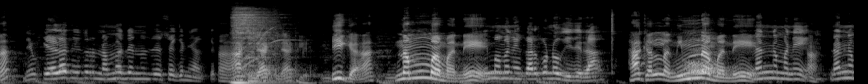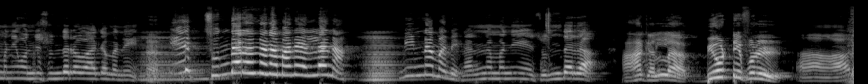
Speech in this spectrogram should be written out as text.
ಹಾ? ನೀವು ಕೇಳದಿದ್ರು ನಮ್ಮ ಜನದ ಸೆಗಣಿ ಆಗ್ತದೆ. ಹಾ, ಹಾಕ್ಲಿ ಹಾಕ್ಲಿ ಹಾಕ್ಲಿ ಈಗ ನಮ್ಮ ಮನೆ ನಿಮ್ಮ ಮನೆ ಕರ್ಕೊಂಡು ಹೋಗಿದ್ದೀರಾ? ಹಾಗಲ್ಲ ನಿನ್ನ ಮನೆ ನನ್ನ ಮನೆ ನನ್ನ ಮನೆ ಒಂದು ಸುಂದರವಾದ ಮನೆ. ಏ, ನನ್ನ ಮನೆ ಅಲ್ಲನ? ನಿನ್ನ ಮನೆ. ನನ್ನ ಮನೆ ಸುಂದರ. ಹಾಗಲ್ಲ ಬ್ಯೂಟಿಫುಲ್ ಆ, ಆಗ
